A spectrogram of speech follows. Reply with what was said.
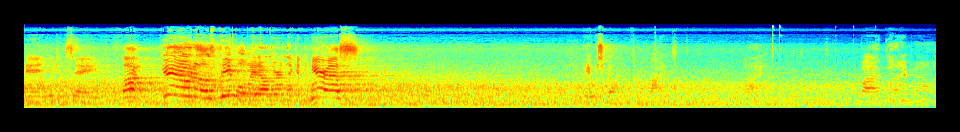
and we can say, fuck you to those people way down there and they can hear us! Okay, we should go. Bye. Bye. Bye, bye, bye.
